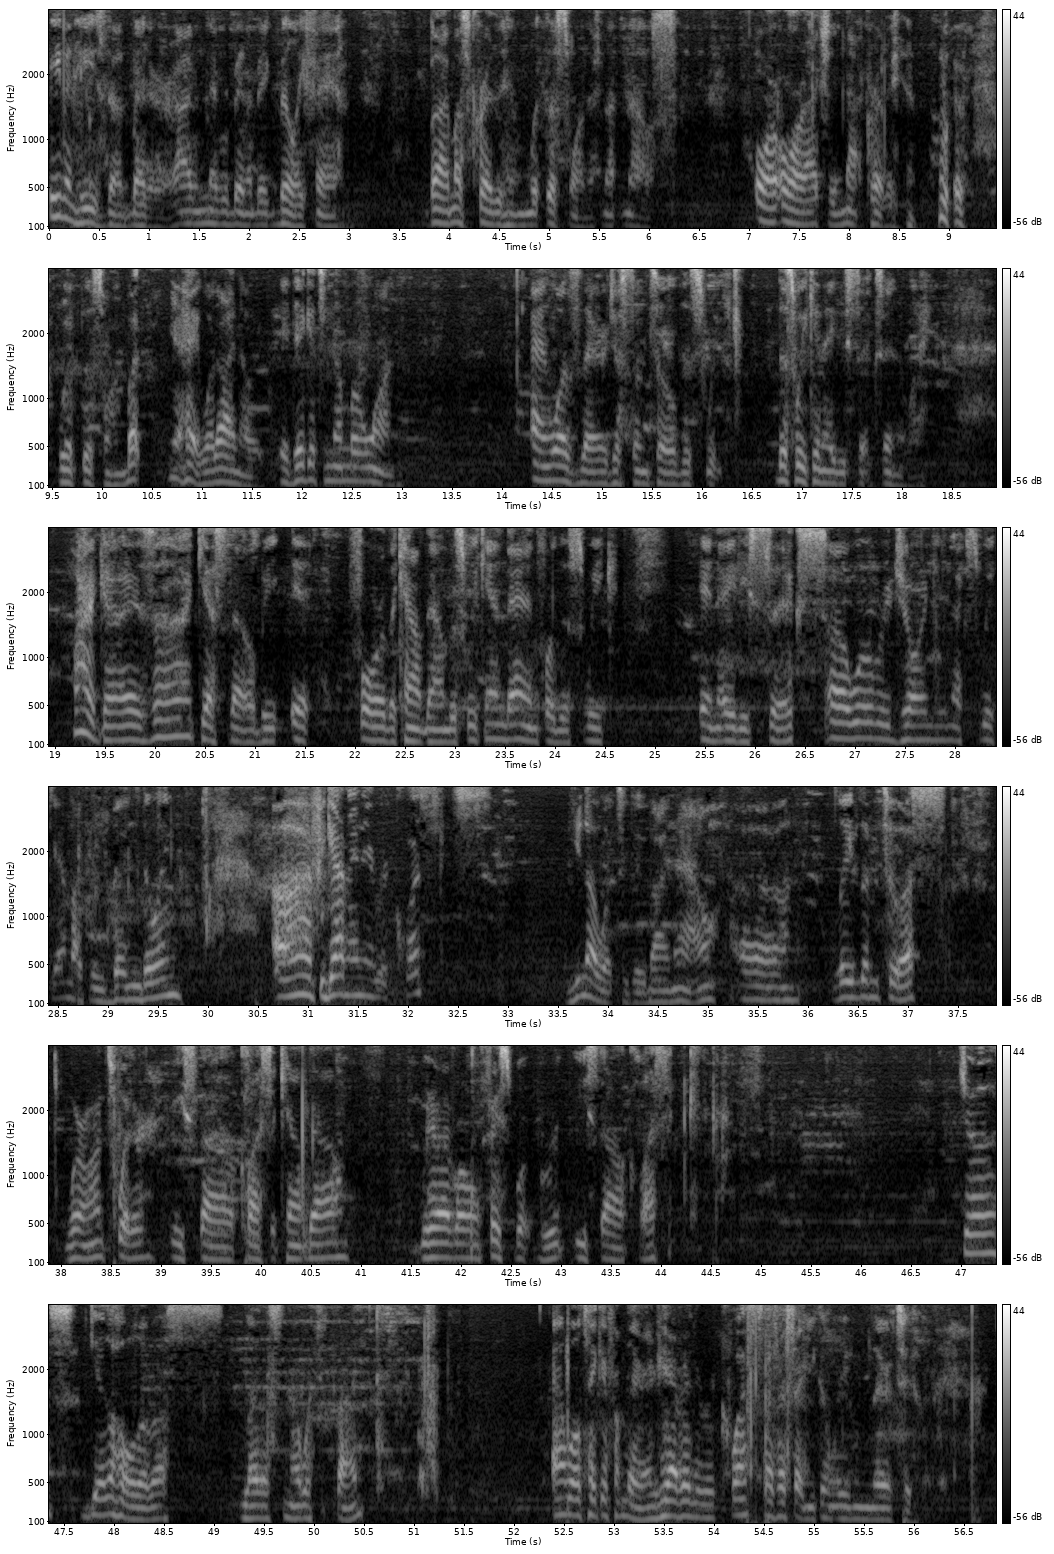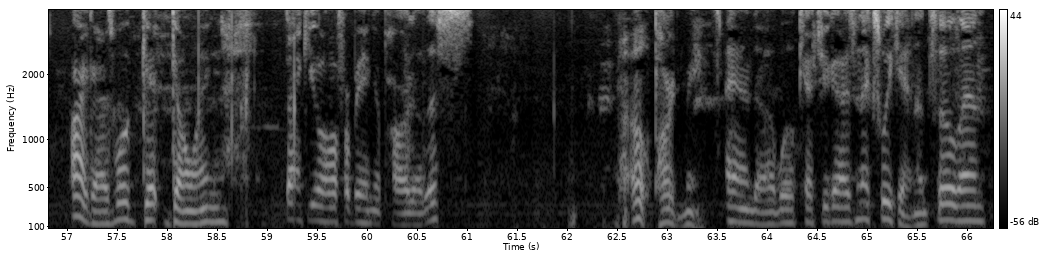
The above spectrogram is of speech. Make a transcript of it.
even he's done better. I've never been a big Billy fan, but I must credit him with this one, if nothing else. Or, or actually not credit him with, with this one. But yeah, hey, what do I know, it did get to number one, and was there just until this week. This week in '86, anyway. All right, guys. Uh, I guess that'll be it for the countdown this weekend and for this week in 86. Uh, we'll rejoin you next weekend like we've been doing. Uh, if you got any requests, you know what to do by now. Uh, leave them to us. We're on Twitter, East Style Classic Countdown. We have our own Facebook group, East Style Classic. Just get a hold of us. Let us know what you think and we'll take it from there. If you have any requests, as I said, you can leave them there too. All right, guys, we'll get going. Thank you all for being a part of this. Oh, pardon me. And uh, we'll catch you guys next weekend. Until then,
